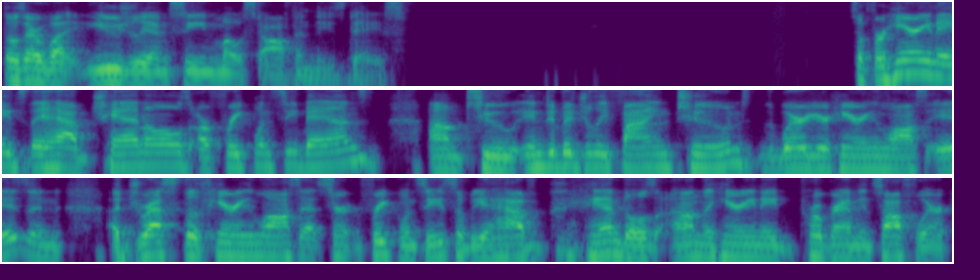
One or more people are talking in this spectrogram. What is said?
Those are what usually I'm seeing most often these days. So for hearing aids, they have channels or frequency bands um, to individually fine tune where your hearing loss is and address the hearing loss at certain frequencies. So we have handles on the hearing aid programming software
